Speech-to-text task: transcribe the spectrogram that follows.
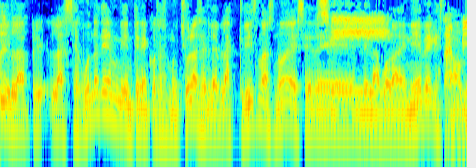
Sí, de... la, la segunda también tiene cosas muy chulas, el de Black Christmas, ¿no? Ese de, Sí. de la bola de nieve, que estaba muy,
